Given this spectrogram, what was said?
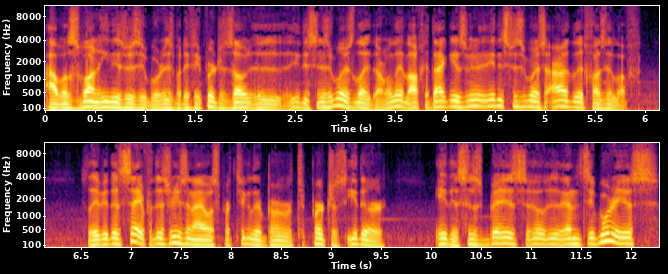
I was one Edis Viziburis, but if he purchased Edis Viziburis later, Edis Viziburis the Chazilov. So if you could say, for this reason, I was particularly particular to purchase either Edis uh, and Ziburius,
